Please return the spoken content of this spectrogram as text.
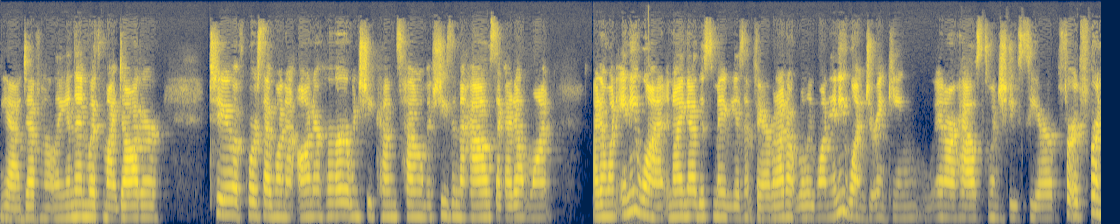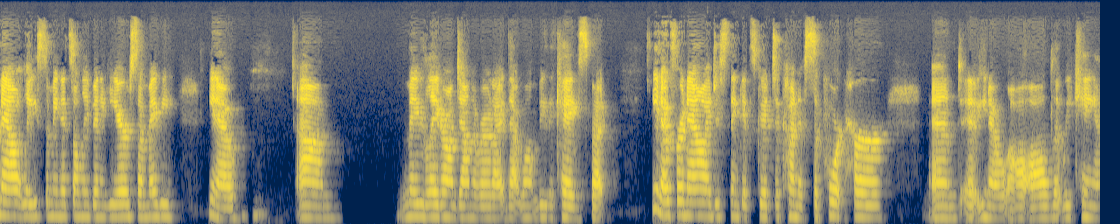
Yeah, definitely. And then with my daughter, too, of course, I want to honor her when she comes home. If she's in the house, like I don't want, I don't want anyone. And I know this maybe isn't fair, but I don't really want anyone drinking in our house when she's here. For for now, at least. I mean, it's only been a year, so maybe you know, um, maybe later on down the road, I, that won't be the case. But you know, for now, I just think it's good to kind of support her and uh, you know all, all that we can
